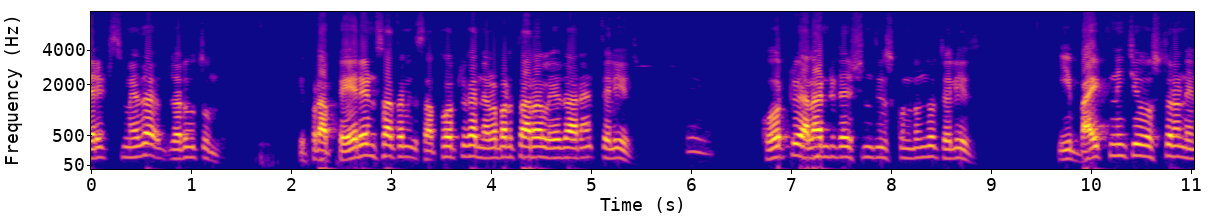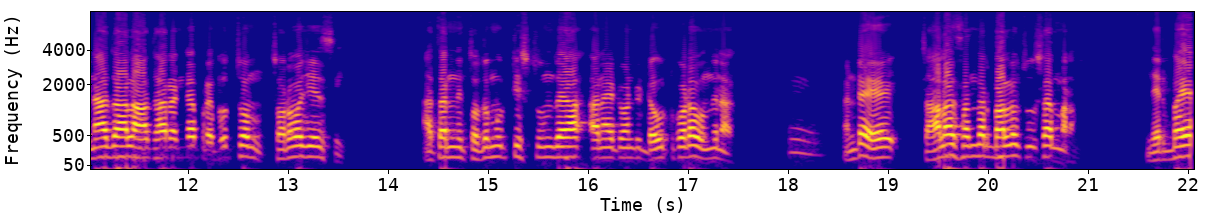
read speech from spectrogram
మెరిట్స్ మీద జరుగుతుంది. ఇప్పుడు ఆ పేరెంట్స్ అతనికి support గా నిలబడతారా లేదా అనేది తెలియదు. కోర్టు ఎలాంటి డెసిషన్ తీసుకుంటుందో తెలియదు. ఈ బయట నుంచి వస్తున్న నినాదాల ఆధారంగా ప్రభుత్వం చొరవ చేసి అతన్ని తుదముట్టిస్తుందా అనేటువంటి డౌట్ కూడా ఉంది నాకు. అంటే చాలా సందర్భాల్లో చూసాం మనం. నిర్భయ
